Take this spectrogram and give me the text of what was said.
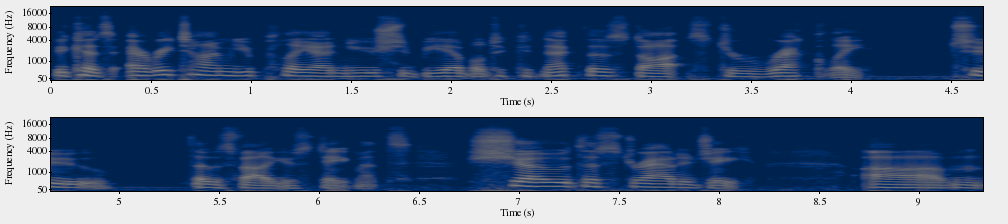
Because every time you plan, you should be able to connect those dots directly to those value statements. Show the strategy. Um,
